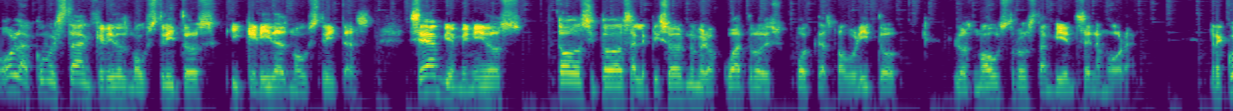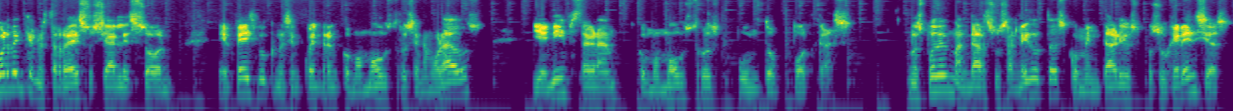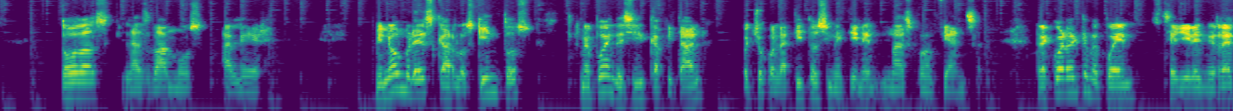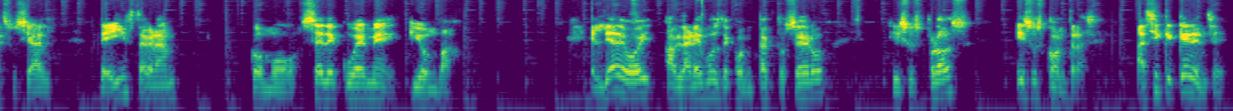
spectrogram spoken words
Hola, ¿cómo están queridos monstruitos y queridas monstritas? Sean bienvenidos todos y todas al episodio número 4 de su podcast favorito, Los monstruos también se enamoran. Recuerden que nuestras redes sociales son en Facebook nos encuentran como Monstruos Enamorados y en Instagram como monstruos.podcast. Nos pueden mandar sus anécdotas, comentarios o sugerencias. Todas las vamos a leer. Mi nombre es Carlos Quintos. Me pueden decir capitán o chocolatito si me tienen más confianza. Recuerden que me pueden seguir en mi red social de Instagram como cdqm-bajo. El día de hoy hablaremos de contacto cero y sus pros y sus contras. Así que quédense,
